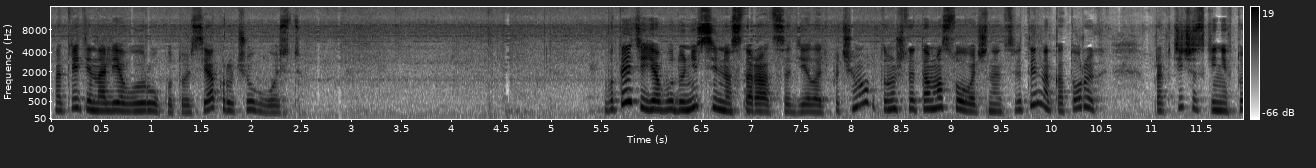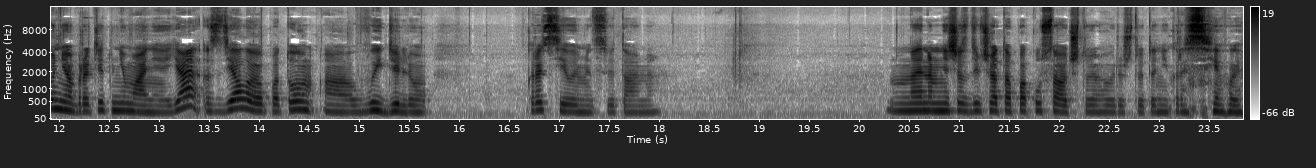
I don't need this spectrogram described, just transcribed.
Смотрите на левую руку, то есть я кручу гвоздь. Вот эти я буду не сильно стараться делать. Почему? Потому что это массовочные цветы, на которых практически никто не обратит внимания. Я сделаю потом, а, выделю красивыми цветами. Наверное, мне сейчас девчата покусают, что я говорю, что это некрасивые.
